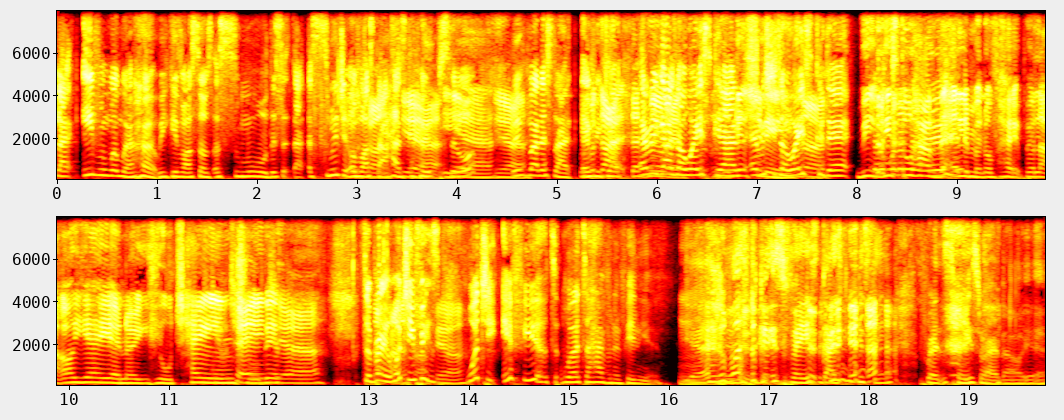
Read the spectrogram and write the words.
Like even when we're hurt, we give ourselves a small, this that, a smidget of us that has yeah, hope still. yeah. Yeah. With man, it's like every guy, guy, every no guy's way. a waste girl, every she's a waste no. cadet. we, we still have the element of hope. We're like, oh yeah, yeah, no, he'll change. he'll change. this. Yeah. So, That Bray, what do you think? yeah. What do you, if you were to have an opinion? Yeah, Mm. Look at his face, guys. You can see Brent's face right now. Yeah.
